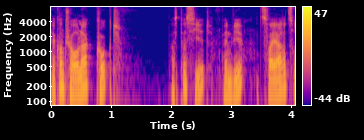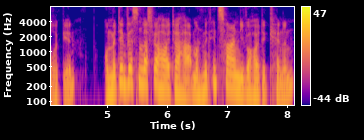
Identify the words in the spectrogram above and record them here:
Der Controller guckt, was passiert, wenn wir zwei Jahre zurückgehen und mit dem Wissen, was wir heute haben und mit den Zahlen, die wir heute kennen,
